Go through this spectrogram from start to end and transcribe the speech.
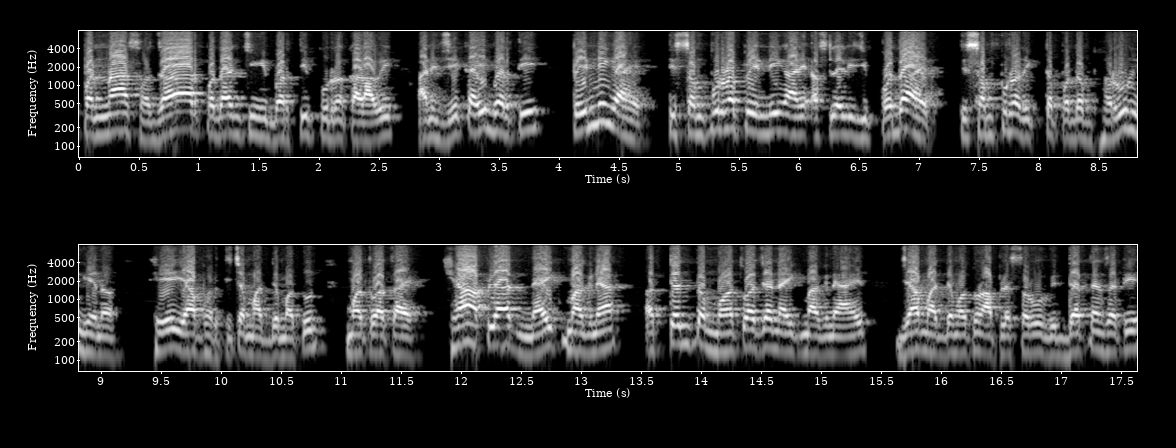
पन्नास हजार पदांची ही भरती पूर्ण काढावी आणि जे काही भरती पेंडिंग आहे ती संपूर्ण पेंडिंग आणि असलेली जी पदं आहेत ती संपूर्ण रिक्त पदं भरून घेणं हे या भरतीच्या माध्यमातून महत्वाचं आहे. ह्या आपल्या न्यायिक मागण्या अत्यंत महत्त्वाच्या न्यायिक मागण्या आहेत ज्या माध्यमातून आपल्या सर्व विद्यार्थ्यांसाठी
